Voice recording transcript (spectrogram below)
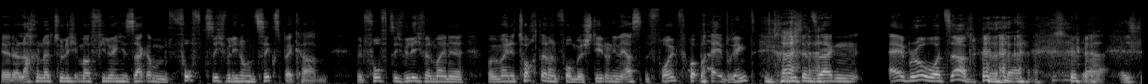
ja, da lachen natürlich immer viele, wenn ich sage, aber mit 50 will ich noch ein Sixpack haben. Mit 50 will ich, wenn meine, wenn meine Tochter dann vor mir steht und den ersten Freund vorbeibringt, will ich dann sagen, Ey Bro, what's up? ja, ich,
